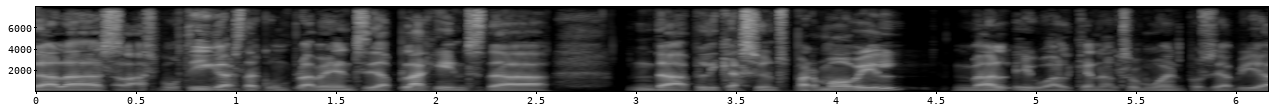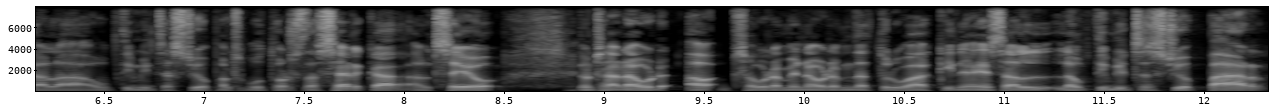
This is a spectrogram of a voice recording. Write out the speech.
de les, les botigues de complements i de plugins d'aplicacions per mòbil, val? igual que en el seu moment doncs, hi havia l'optimització pels motors de cerca, el SEO, doncs ara haure, segurament haurem de trobar quina és l'optimització per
